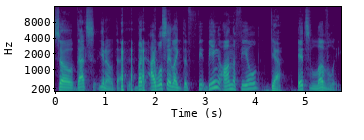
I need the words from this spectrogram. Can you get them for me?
So that's, you know, that, but I will say like the f- being on the field, Yeah. it's lovely.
